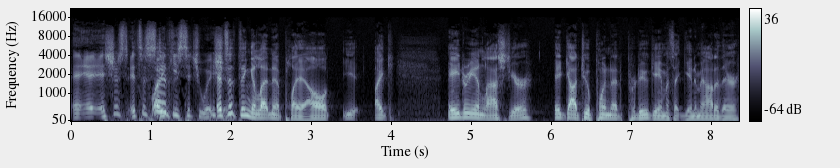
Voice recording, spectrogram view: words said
It's just it's a Well, sticky it's- situation. It's a thing of letting it play out. You- Like Adrian last year, it got to a point at the Purdue game. It's like get him out of there.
